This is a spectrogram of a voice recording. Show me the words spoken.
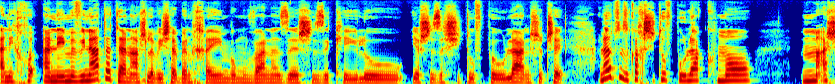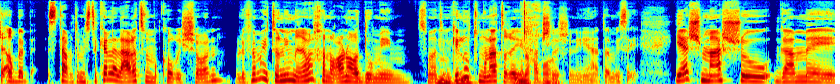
אני, אני מבינה את הטענה של אבישי בן חיים במובן הזה שזה כאילו, יש איזה שיתוף פעולה, אני חושבת ש... אני לא יודעת אם זה כל כך שיתוף פעולה כמו מה שהרבה, סתם, אתה מסתכל על הארץ במקור ראשון, ולפעמים העיתונים נראים לך נורא נורא דומים. זאת אומרת, הם מהמם. כאילו תמונת ראי אחד נכון. של השני. אתה מסתכל- יש משהו גם... אה,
